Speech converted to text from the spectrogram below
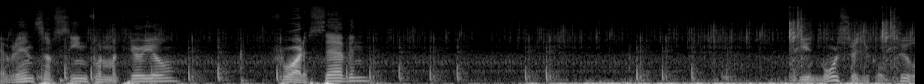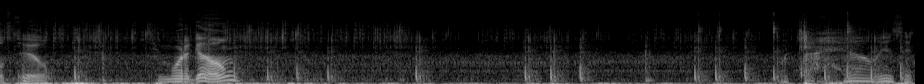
Evidence of seen for material. 4 out of 7. Even more surgical tools, too. Two more to go. What the hell is it?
